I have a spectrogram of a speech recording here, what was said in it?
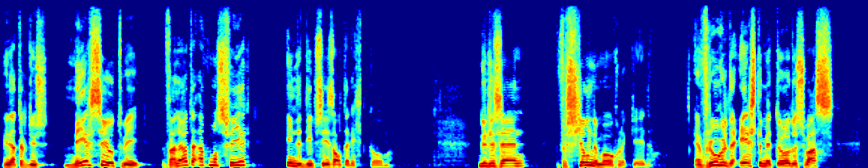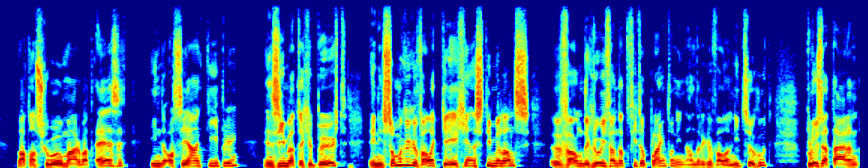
En dat er dus meer CO2 vanuit de atmosfeer in de diepzee zal terechtkomen. Nu, er zijn verschillende mogelijkheden. En vroeger de eerste methodes was laat ons gewoon maar wat ijzer in de oceaan kieperen en zien wat er gebeurt. En in sommige gevallen kreeg je een stimulans van de groei van dat fytoplankton, in andere gevallen niet zo goed. Plus dat daar een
